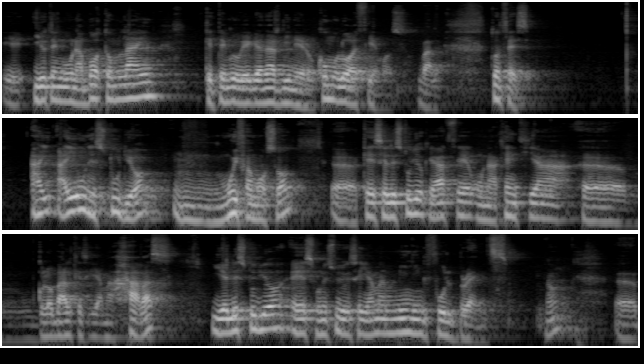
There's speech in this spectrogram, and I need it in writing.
Eh, yo tengo una bottom line que tengo que ganar dinero. ¿Cómo lo hacemos? Vale. Entonces, hay, hay un estudio mm, muy famoso eh, que es el estudio que hace una agencia eh, global que se llama Havas, y el estudio es un estudio que se llama Meaningful Brands, eh,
